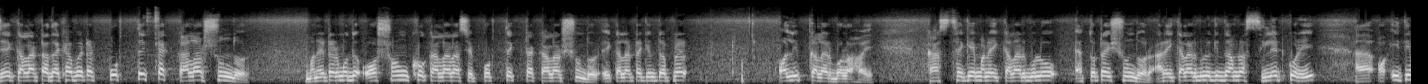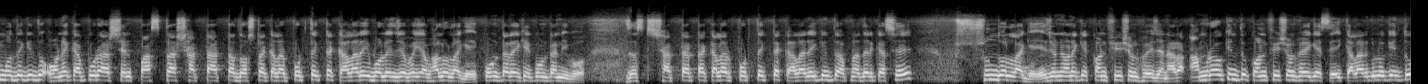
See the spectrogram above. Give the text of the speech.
যে কালারটা দেখাবো, এটার প্রত্যেকটা কালার সুন্দর। মানে এটার মধ্যে অসংখ্য কালার আছে, প্রত্যেকটা কালার সুন্দর। এই কালারটা কিন্তু আপনার অলিভ কালার বলা হয়। কাছ থেকে মানে এই কালারগুলো এতটাই সুন্দর। আর এই কালারগুলো কিন্তু আমরা সিলেক্ট করি ইতিমধ্যে কিন্তু অনেক আপুরা আসেন, পাঁচটা, সাতটা, আটটা, দশটা কালার, প্রত্যেকটা কালারেই বলেন যে, ভাইয়া, ভালো লাগে, কোনটা রেখে কোনটা নিব? জাস্ট সাতটা, আটটা কালার, প্রত্যেকটা কালারেই কিন্তু আপনাদের কাছে সুন্দর লাগে। এই অনেকে কনফিউশন হয়ে যান। আর আমরাও কিন্তু কনফিউশন হয়ে গেছে। এই কালারগুলো কিন্তু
